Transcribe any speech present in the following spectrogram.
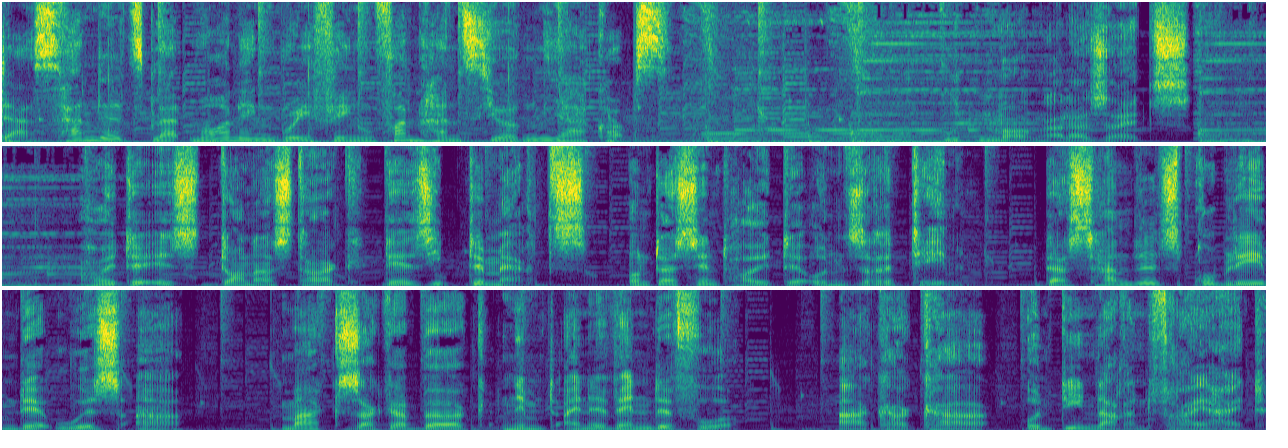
Das Handelsblatt Morning Briefing von Hans-Jürgen Jakobs. Guten Morgen allerseits. Heute ist Donnerstag, der 7. März, und das sind heute unsere Themen. Das Handelsproblem der USA. Mark Zuckerberg nimmt eine Wende vor. AKK und die Narrenfreiheit.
